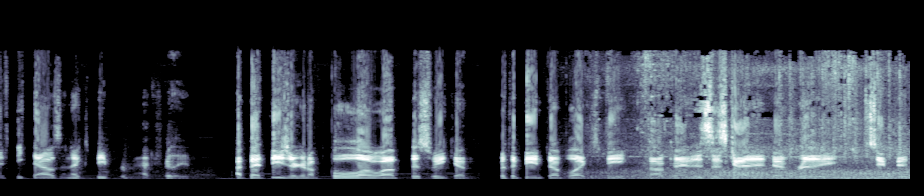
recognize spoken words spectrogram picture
50,000 XP per match these. I bet these are going to blow up this weekend with it being double XP. Okay, this is kind of really stupid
